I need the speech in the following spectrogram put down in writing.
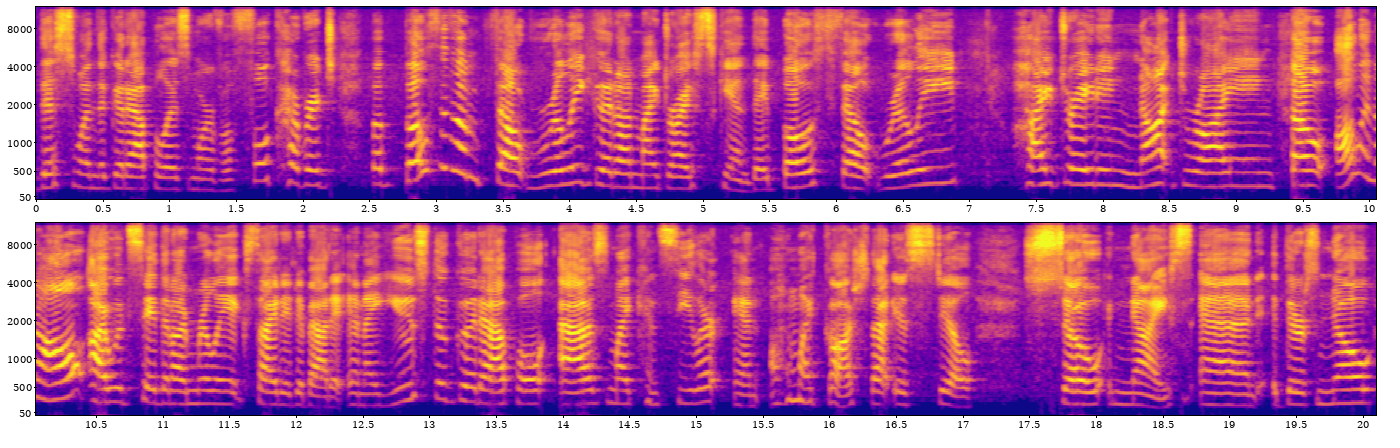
This one the good apple is more of a full coverage but both of them felt really good on my dry skin. They both felt really hydrating not drying. So all in all i would say that i'm really excited about it. And i used the good apple as my concealer and oh my gosh that is still so nice. And there's no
